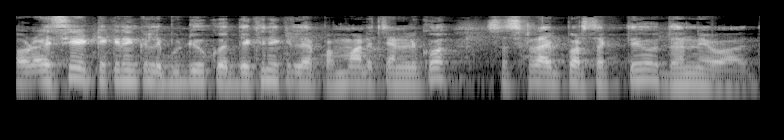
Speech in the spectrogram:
और ऐसे ही टेक्निकल वीडियो को देखने के लिए आप हमारे चैनल को सब्सक्राइब कर सकते हो। धन्यवाद।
